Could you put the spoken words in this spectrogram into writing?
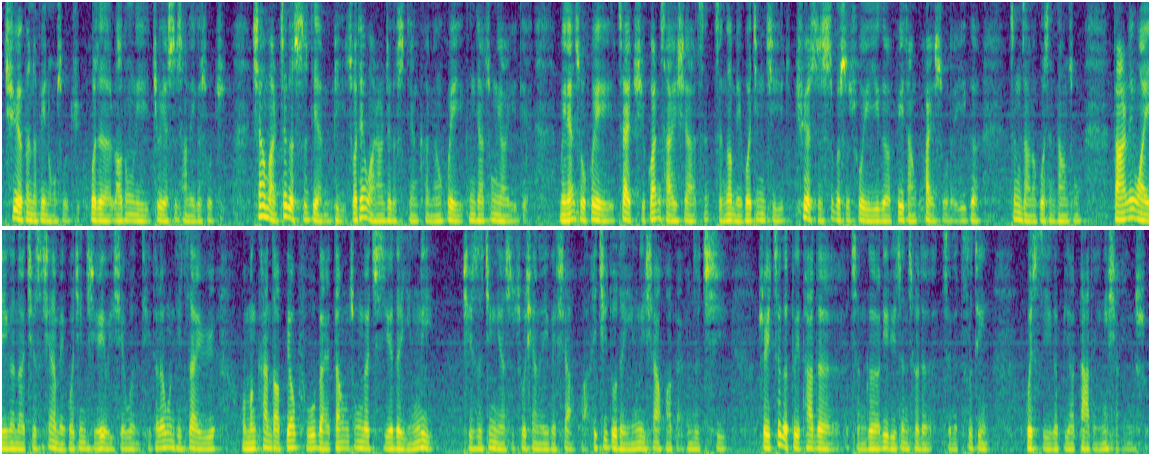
七月份的非农数据或者劳动力就业市场的一个数据，相反，这个时点比昨天晚上这个时间可能会更加重要一点。美联储会再去观察一下整整个美国经济确实是不是处于一个非常快速的一个增长的过程当中。当然，另外一个呢，其实现在美国经济也有一些问题，它的问题在于我们看到标普五百当中的企业的盈利，其实今年是出现了一个下滑，一季度的盈利下滑百分之七，所以这个对它的整个利率政策的这个制定会是一个比较大的影响因素。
